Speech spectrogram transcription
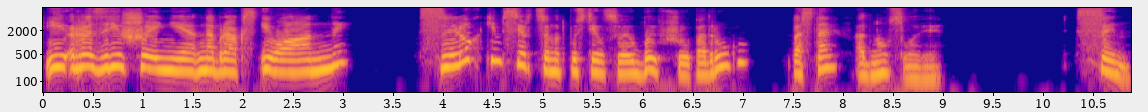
и разрешение на брак с Иоанной, с легким сердцем отпустил свою бывшую подругу, поставив одно условие. Сын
